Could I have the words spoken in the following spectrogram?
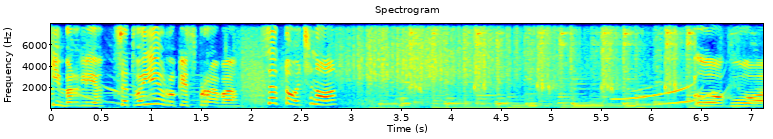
Кімберлі, це твоєї руки справа. Це точно. Ого!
